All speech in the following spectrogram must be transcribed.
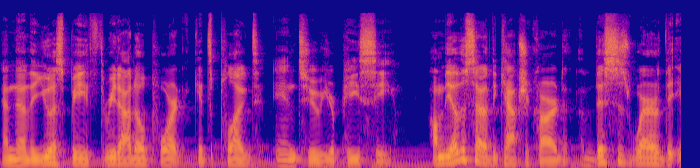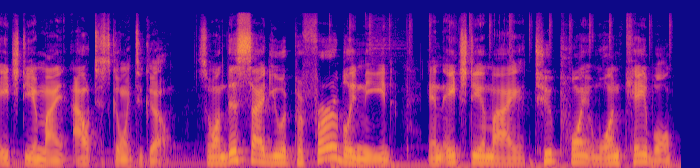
and then the USB 3.0 port gets plugged into your PC. On the other side of the capture card, this is where the HDMI out is going to go. So on this side, you would preferably need an HDMI 2.1 cable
